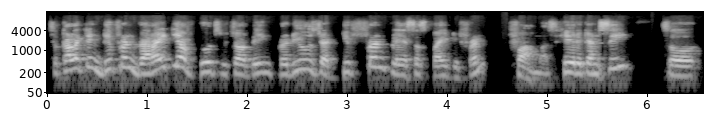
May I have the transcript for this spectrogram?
So collecting different variety of goods which are being produced at different places by different farmers. Here you can see so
